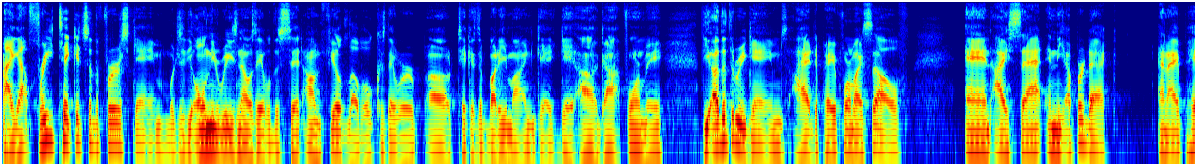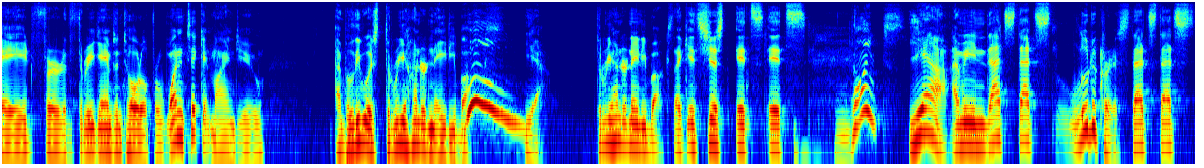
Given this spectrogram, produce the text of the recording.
I got free tickets to the first game, which is the only reason I was able to sit on field level because they were uh, tickets a buddy of mine ga- ga- uh, got for me. The other three games I had to pay for myself, and I sat in the upper deck, and I paid for the three games in total for one ticket, mind you. I believe it was three hundred and eighty bucks. Yeah, three hundred and eighty bucks. Like it's just it's it's. Yoinks. Yeah, I mean that's that's ludicrous. That's that's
